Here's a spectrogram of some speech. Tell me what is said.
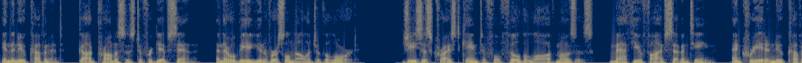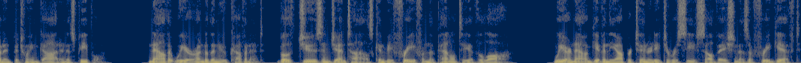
In the new covenant, God promises to forgive sin, and there will be a universal knowledge of the Lord. Jesus Christ came to fulfill the law of Moses, Matthew 5:17, and create a new covenant between God and his people. Now that we are under the new covenant, both Jews and Gentiles can be free from the penalty of the law. We are now given the opportunity to receive salvation as a free gift,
